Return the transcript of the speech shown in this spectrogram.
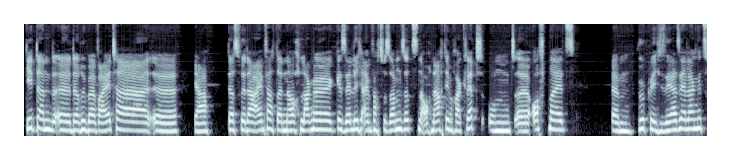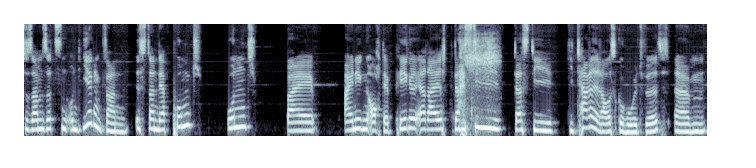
geht dann äh, darüber weiter, äh, ja, dass wir da einfach dann auch lange gesellig einfach zusammensitzen, auch nach dem Raclette und äh, oftmals ähm, wirklich sehr, sehr lange zusammensitzen. Und irgendwann ist dann der Punkt und bei einigen auch der Pegel erreicht, dass die, dass die Gitarre rausgeholt wird. Ähm,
